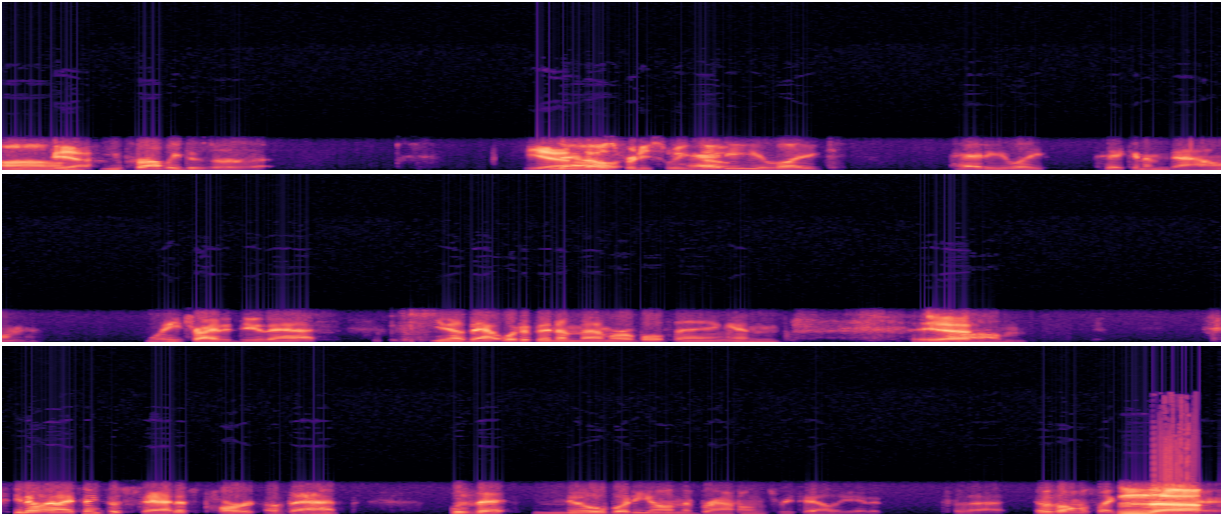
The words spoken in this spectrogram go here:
um, Yeah. you probably deserve it. Yeah, that Now, was pretty sweet had though. he like had he like taken him down when he tried to do that, you know, that would have been a memorable thing and Yeah. um you know, and I think the saddest part of that was that nobody on the Browns retaliated for that. It was almost like No. okay,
